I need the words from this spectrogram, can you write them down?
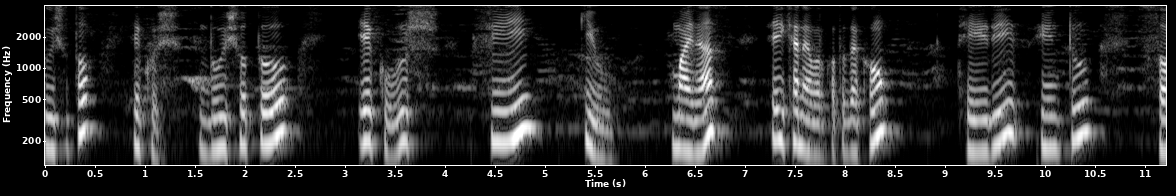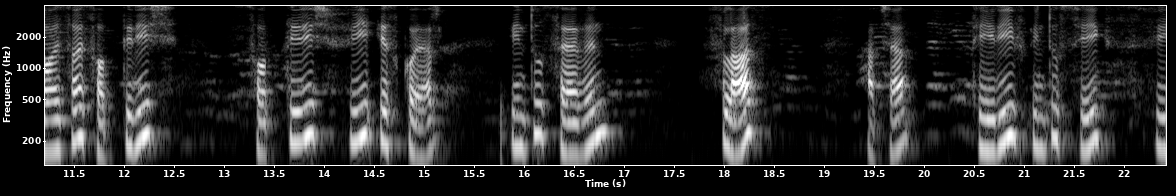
দুইশত একুশ। দুইশত একুশ ফি কিউ মাইনাস এইখানে আবার কত দেখো? থ্রি ইন্টু ছয় ছয়, ছত্রিশ ছত্রিশ phi square into seven plus আচ্ছা থ্রি ইন্টু সিক্স ফি,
